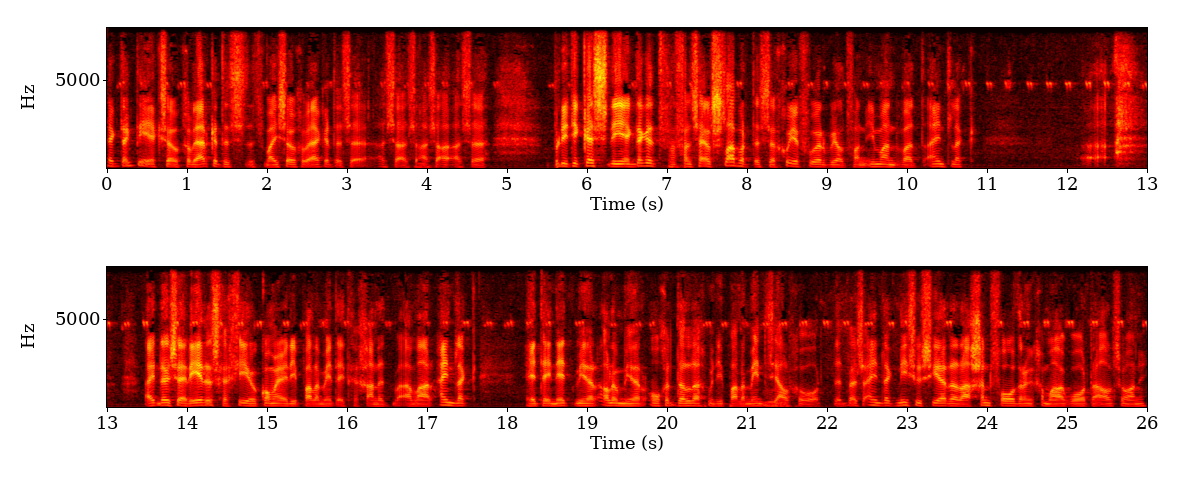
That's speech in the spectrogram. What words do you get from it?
ek dink nie ek sou gewerk het as dit vir my sou gewerk het as 'n as as as as 'n politikus nie. Ek dink dit van Seil Slabbert is 'n goeie voorbeeld van iemand wat eintlik uh, hy het nou sy redes gegee hoekom hy uit die parlement uit gegaan het, maar, maar eintlik het hy net meer al hoe meer ongeduldig met die parlement hmm. self geword. Dit was eintlik nie so seer dat daar geen vordering gemaak word en aan nie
